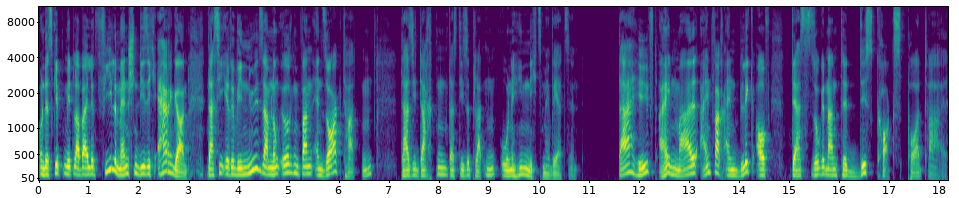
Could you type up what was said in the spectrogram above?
Und es gibt mittlerweile viele Menschen, die sich ärgern, dass sie ihre Vinylsammlung irgendwann entsorgt hatten, da sie dachten, dass diese Platten ohnehin nichts mehr wert sind. Da hilft einmal einfach ein Blick auf das sogenannte Discogs-Portal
